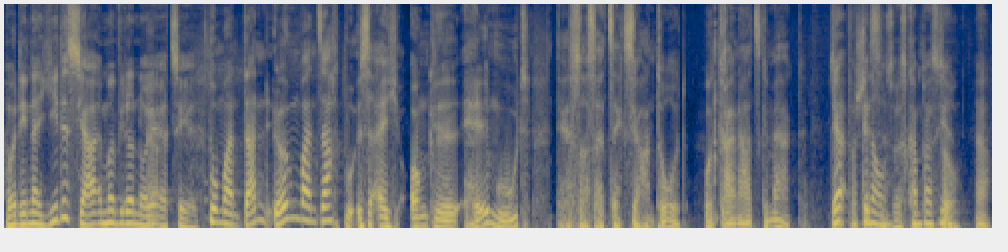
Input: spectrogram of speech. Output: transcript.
Aber den er jedes Jahr immer wieder neu erzählt. Wo man dann irgendwann sagt, wo ist eigentlich Onkel Helmut? Der ist doch seit sechs Jahren tot. Und keiner hat es gemerkt. So, Ja, genau du? so. Das kann passieren. So, ja.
